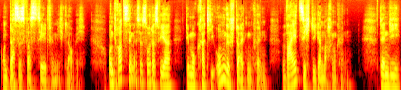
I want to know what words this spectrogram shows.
Und das ist, was zählt für mich, glaube ich. Und trotzdem ist es so, dass wir Demokratie umgestalten können, weitsichtiger machen können. Denn die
